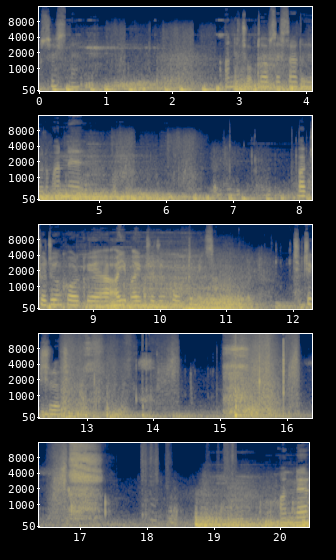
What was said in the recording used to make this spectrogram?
bu ses ne? Anne çok tuhaf anne. Bak çocuğun korkuyor ya. Ayıp ayıp çocuğun korktu mu insan? Çık çık şuraya çık. Anne.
